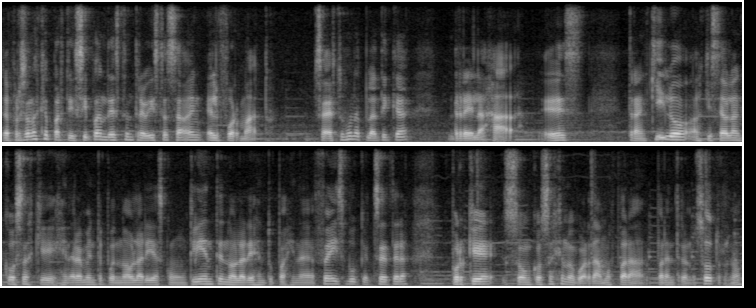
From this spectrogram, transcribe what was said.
Las personas que participan de esta entrevista saben el formato. O sea, esto es una plática relajada. Es tranquilo, aquí se hablan cosas que generalmente pues no hablarías con un cliente, no hablarías en tu página de Facebook, etcétera, porque son cosas que nos guardamos para, para entre nosotros, ¿no?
